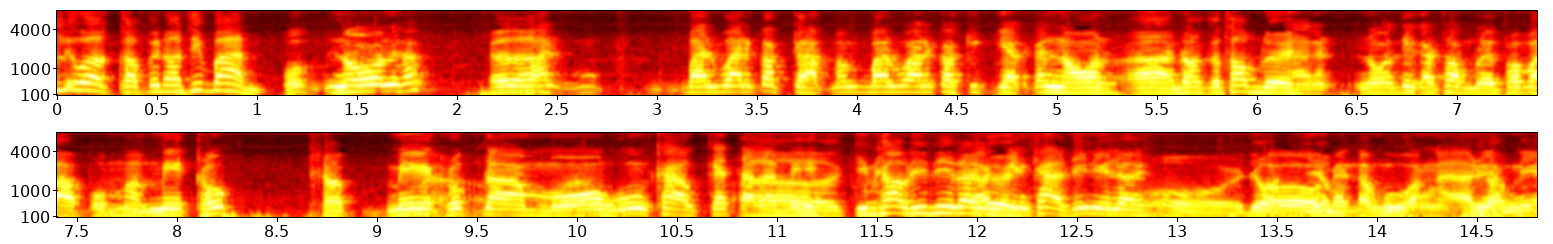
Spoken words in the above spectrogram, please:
หรือว่ากลับไปนอนที่บ้าน ผมนอนครับเออเหรอ บางบางวันก็กลับบางวันก็ขี้เกียจก็นอนอ่านอนกระท่อมเลย อ่านอนที่กระท่อมเลยเพราะว่าผมอะอืมมีครบครับมีครบตามหมอหุงข้าวแก๊สตาลาเบเออกินข้าวที่นี่ได้เลยกินข้าวที่นี่เลยโอ้ยอดโอ้เยี่ยม ไม่ต้องห่วงอะเรื่องนี้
